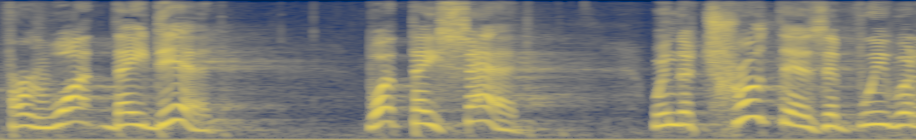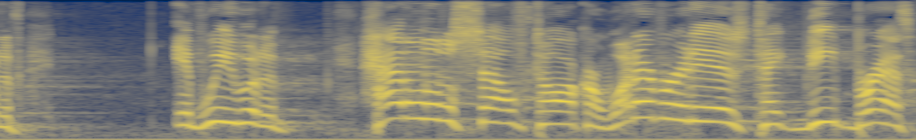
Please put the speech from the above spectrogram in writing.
for what they did, what they said. When the truth is, if we would have, if we would have had a little self talk or whatever it is, take deep breaths,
